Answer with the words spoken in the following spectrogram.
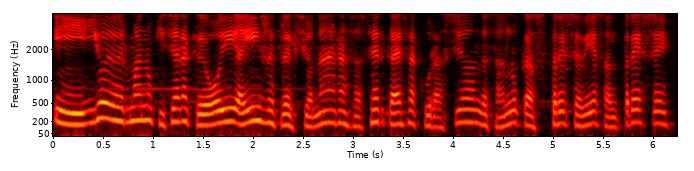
Y yo, hermano, quisiera que hoy ahí reflexionaras acerca de esa curación de San Lucas 13, 10 al 13.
